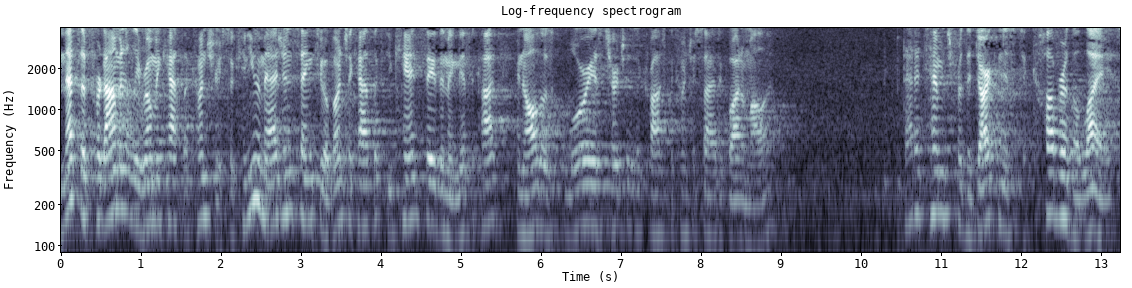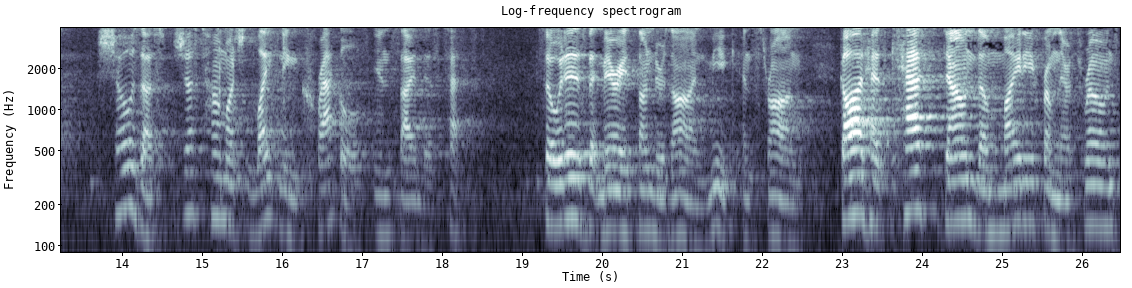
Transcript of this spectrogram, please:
And that's a predominantly Roman Catholic country. So can you imagine saying to a bunch of Catholics, you can't say the Magnificat in all those glorious churches across the countryside of Guatemala? But that attempt for the darkness to cover the light shows us just how much lightning crackles inside this text. So it is that Mary thunders on, meek and strong, God has cast down the mighty from their thrones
